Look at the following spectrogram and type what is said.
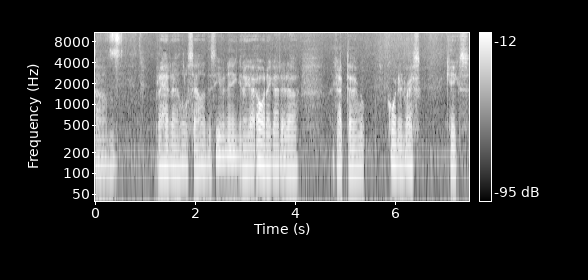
Um, but I had a little salad this evening, and I got oh and I got it uh, I got uh, corn and rice cakes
